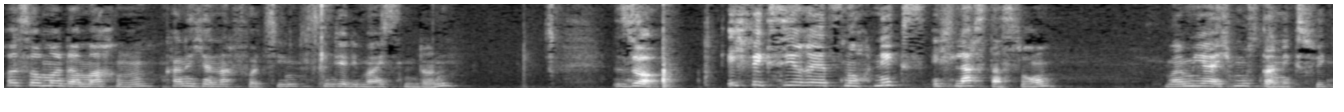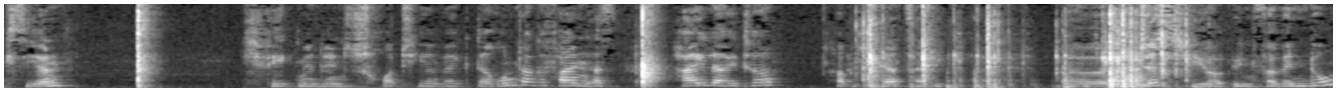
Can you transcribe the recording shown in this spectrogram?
Was soll man da machen? Kann ich ja nachvollziehen. Das sind ja die meisten dann. So, ich fixiere jetzt noch nichts. Ich lasse das so. Bei mir, ich muss da nichts fixieren. Ich fege mir den Schrott hier weg, der runtergefallen ist. Highlighter habe ich derzeitig äh, das hier in Verwendung.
